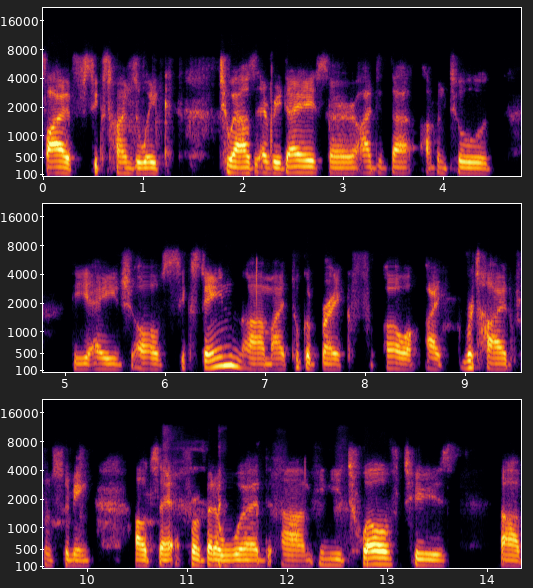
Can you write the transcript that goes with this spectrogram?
five, six times a week two hours every day. So I did that up until the age of 16. Um, I took a break. f- Oh, I retired from swimming, I would say, for a better word, um, in year 12 to uh,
